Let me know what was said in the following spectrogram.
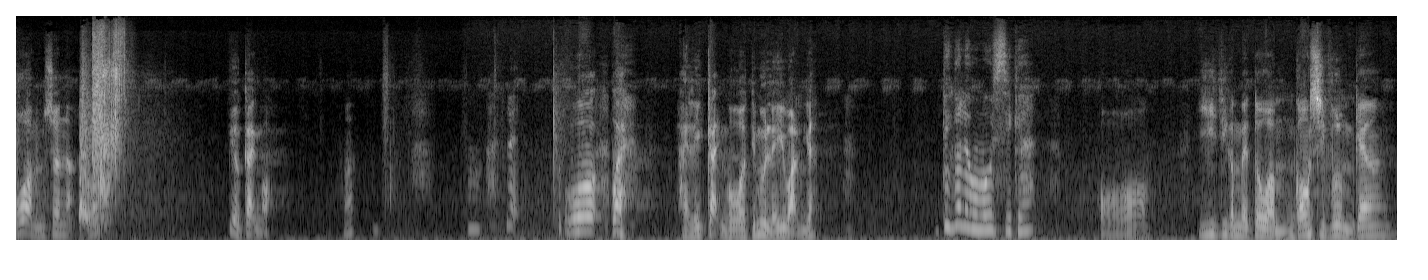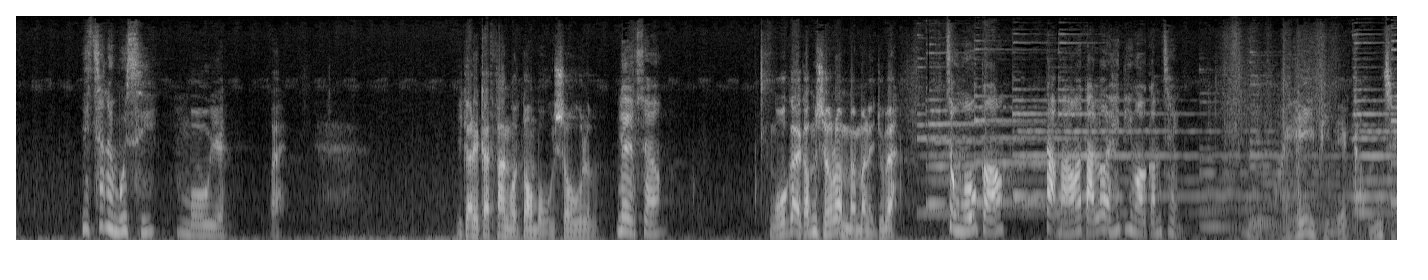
我啊唔信啦，邊個吉我？啊？你我喂，係係你吉我，點會理暈嘅？點解你會冇事嘅？哦，呢啲咁嘅刀啊，唔講師傅都唔驚啊！你真係冇事？冇嘢。喂，而家你吉翻我當無數啦。你又想？我梗係咁想啦，唔係問嚟做咩？仲好講，夾埋我大佬嚟欺騙我感情。唔係欺騙你嘅感情，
